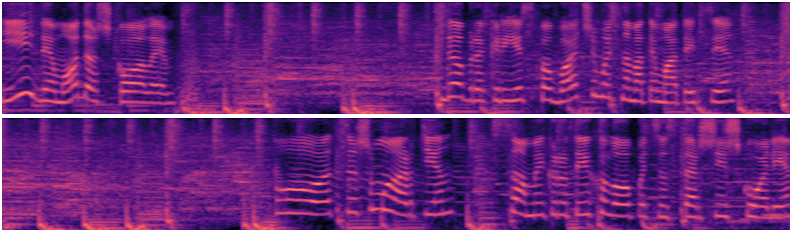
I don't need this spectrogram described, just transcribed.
і йдемо до школи. Добре, Кріс, побачимось на математиці. О, це ж Мартін, самий крутий хлопець у старшій школі.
